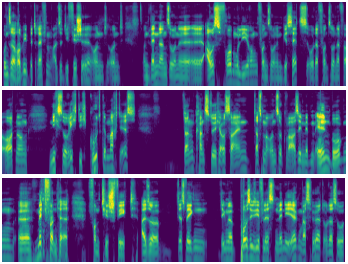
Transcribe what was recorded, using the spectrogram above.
unser Hobby betreffen, also die Fische und, und, und wenn dann so eine äh, Ausformulierung von so einem Gesetz oder von so einer Verordnung nicht so richtig gut gemacht ist, dann kann es durchaus sein, dass man uns so quasi mit dem Ellenbogen äh, mit von der, vom Tisch fegt. Also deswegen denke mir, Positivlisten, wenn ihr irgendwas hört oder so,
